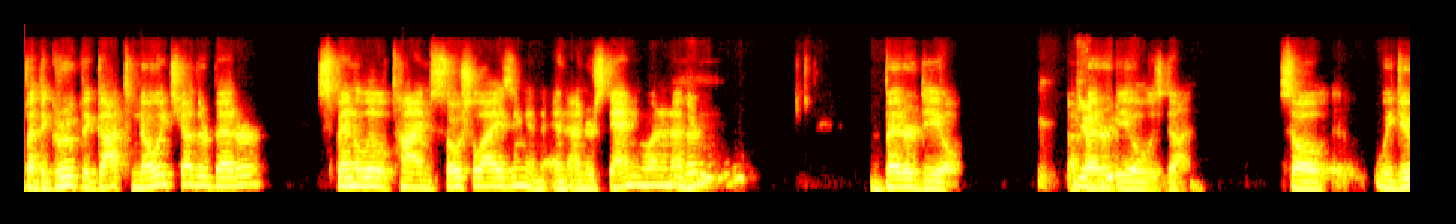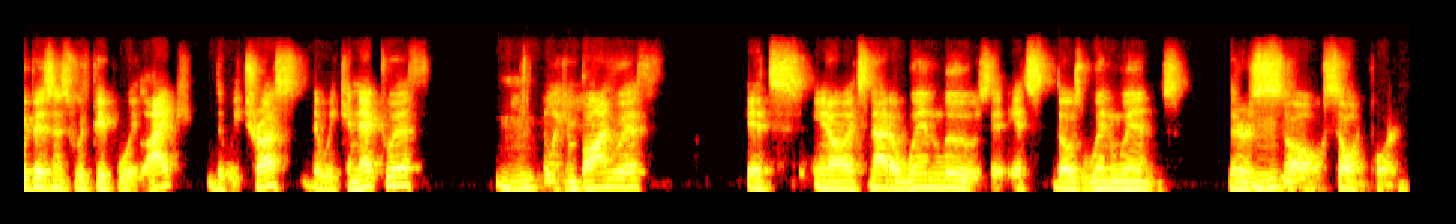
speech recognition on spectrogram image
but the group that got to know each other better spend a little time socializing and, and understanding one another Mhm. better deal a Yep. better deal was done so we do business with people we like that we trust that we connect with Mhm. that we can bond with it's you know it's not a win-lose it, it's those win-wins that are Mhm. so so important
